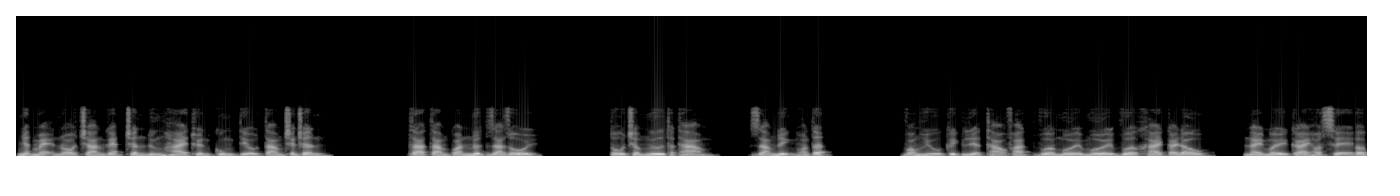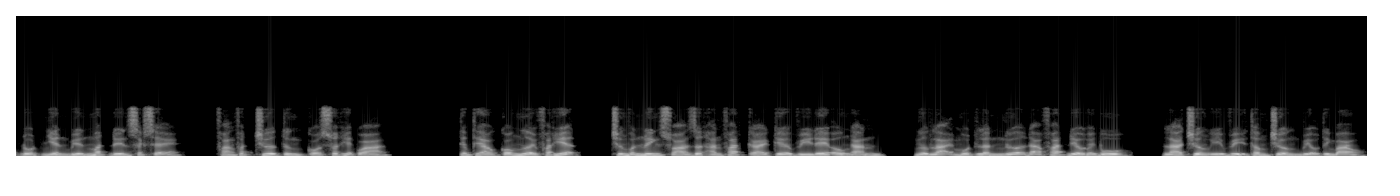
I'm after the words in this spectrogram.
Nhất mẹ nó chán ghét chân đứng hai thuyền cùng tiểu tam trên chân. Ta tam quan nứt ra rồi. Tô trầm ngư thật thảm, giám định hoàn tất. Vong hữu kịch liệt thảo phạt vừa mới mới vừa khai cái đầu, này mấy cái hot xệ ập đột nhiên biến mất đến sạch sẽ, phảng phất chưa từng có xuất hiện quá. Tiếp theo có người phát hiện, Trương Vấn Ninh xóa rất hắn phát cái kia video ngắn, ngược lại một lần nữa đã phát điều với bù, là Trương ý vị thâm trường biểu tình bao,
